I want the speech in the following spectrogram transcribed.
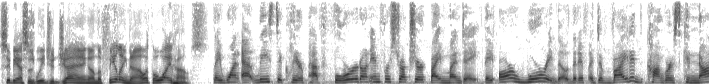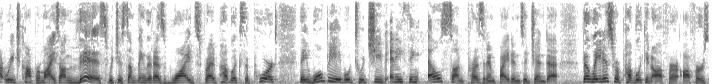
CBS's Weijia Jiang on the feeling now at the White House. They want at least a clear path forward on infrastructure by Monday. They are worried, though, that if a divided Congress cannot reach compromise on this, which is something that has widespread public support, they won't be able to achieve anything else on President Biden's agenda. The latest Republican offer offers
